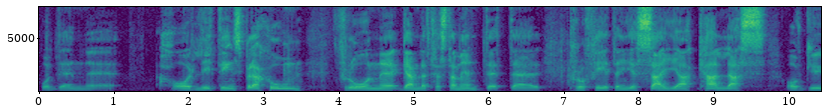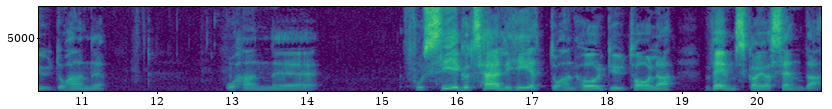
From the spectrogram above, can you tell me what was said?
Och den eh, har lite inspiration från eh, Gamla Testamentet där profeten Jesaja kallas av Gud och han eh, och han eh, får se Guds härlighet och han hör Gud tala Vem ska jag sända?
